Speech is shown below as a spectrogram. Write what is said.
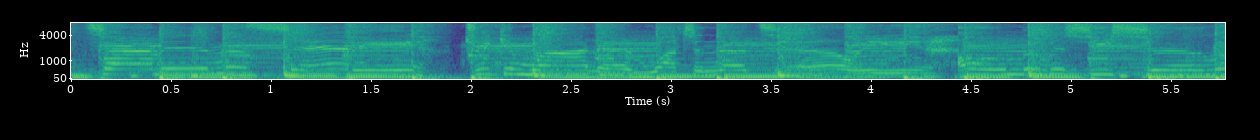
good time in the city, drinking wine and watching the telly. Old movies she sure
